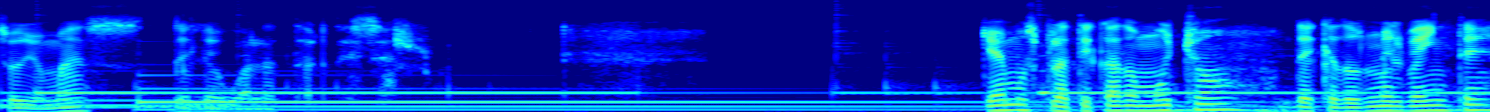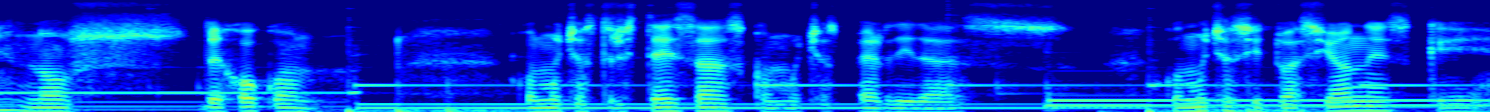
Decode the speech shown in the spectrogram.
episodio más de Lego al atardecer. Ya hemos platicado mucho de que 2020 nos dejó con, con muchas tristezas, con muchas pérdidas, con muchas situaciones que,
